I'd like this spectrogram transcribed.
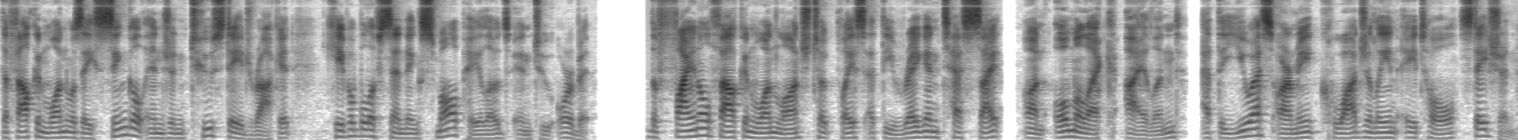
The Falcon 1 was a single engine, two stage rocket capable of sending small payloads into orbit. The final Falcon 1 launch took place at the Reagan Test Site on Omelek Island at the U.S. Army Kwajalein Atoll Station.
